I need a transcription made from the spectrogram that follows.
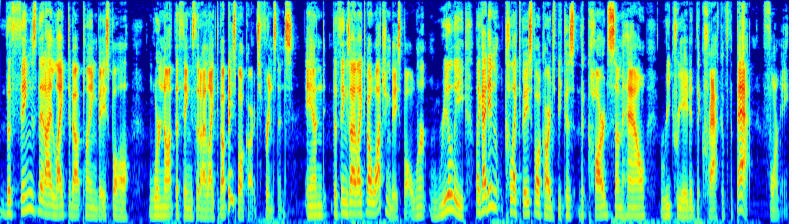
The things that I liked about playing baseball were not the things that I liked about baseball cards, for instance. And the things I liked about watching baseball weren't really like I didn't collect baseball cards because the card somehow recreated the crack of the bat for me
